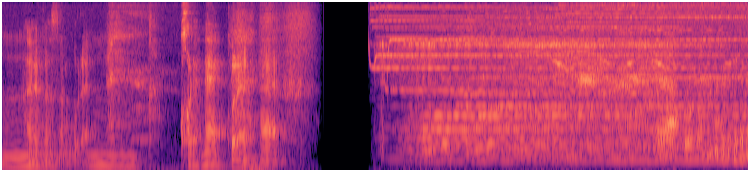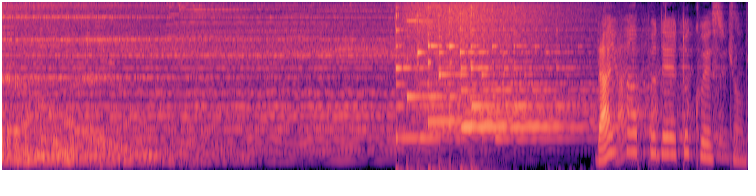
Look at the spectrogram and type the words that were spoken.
うん。早川さんこれ、うん。これね。これ。はいライフアップデートクエスチョン。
